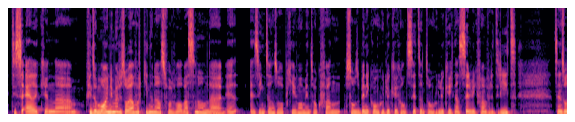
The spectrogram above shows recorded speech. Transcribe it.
Het is eigenlijk een... eh, ik vind het een mooi nummer, zowel voor kinderen als voor volwassenen, omdat... hè, hij zingt dan zo op een gegeven moment ook van... Soms ben ik ongelukkig, ontzettend ongelukkig, dan sterf ik van verdriet. Het zijn zo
